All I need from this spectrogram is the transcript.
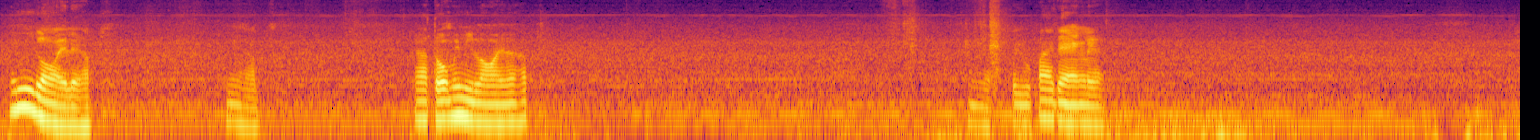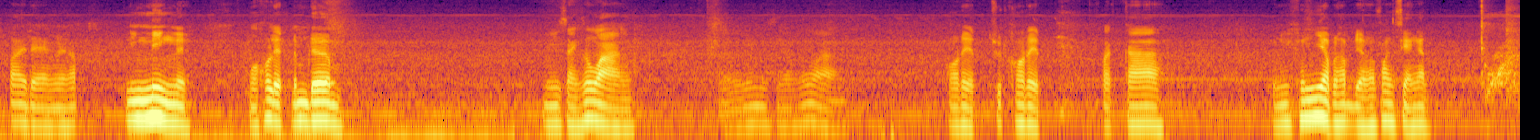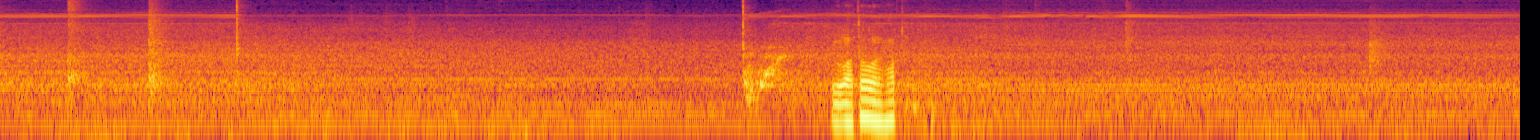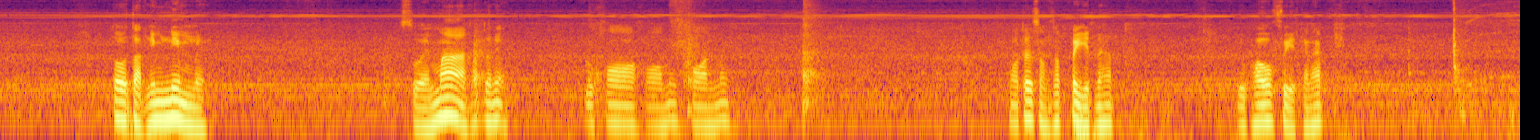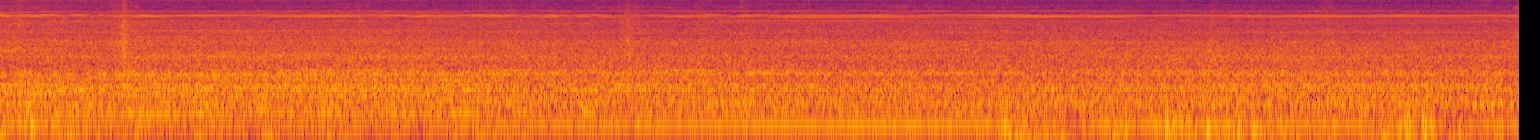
ไม่มีรอยเลยครับ นี่ครับหน้าโต๊ะไม่มีรอยนะครับนี่ครับไปดูป้ายแดงเลย ป้ายแดงเลยครับ นิ่ง ๆ เลย หัวโคเลตเดิม ๆ มีแสงสว่างเออมีแสงสว่าง คอเรตชุดคอเรตปากกา ตรงนี้เขาเงียบนะครับ เดี๋ยวเราฟังเสียงกัน ดูออโต้นะครับ โตตัดนิ่มๆเลย สวยมากครับตัวนี้ ดูคอ คอไม่คอนไม่ มอเตอร์สองสปีดนะครับ ดู power feed กันครับ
